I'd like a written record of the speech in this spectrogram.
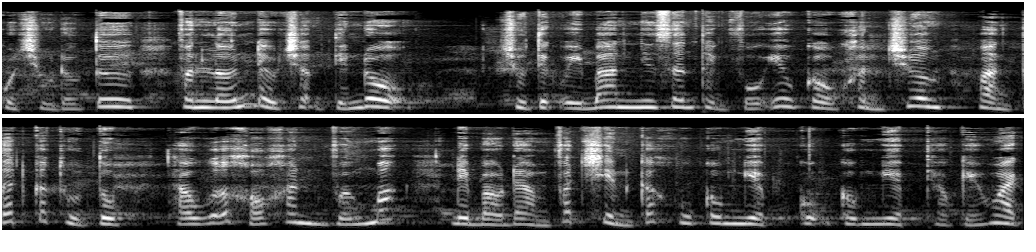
của chủ đầu tư, phần lớn đều chậm tiến độ. Chủ tịch Ủy ban Nhân dân thành phố yêu cầu khẩn trương hoàn tất các thủ tục, tháo gỡ khó khăn vướng mắc để bảo đảm phát triển các khu công nghiệp, cụm công nghiệp theo kế hoạch.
